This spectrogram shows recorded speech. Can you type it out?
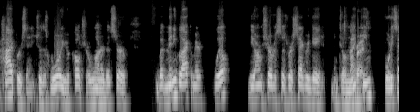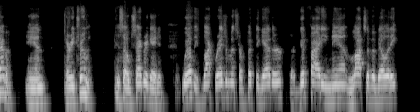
high percentage of this warrior culture wanted to serve. But many black Americans, well, the armed services were segregated until 1947 right. and Harry Truman. And so segregated. Well, these black regiments are put together. They're good fighting men, lots of ability.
